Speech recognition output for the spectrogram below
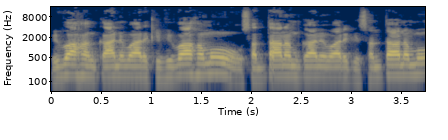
వివాహం కాని వారికి వివాహము సంతానం కాని వారికి సంతానము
